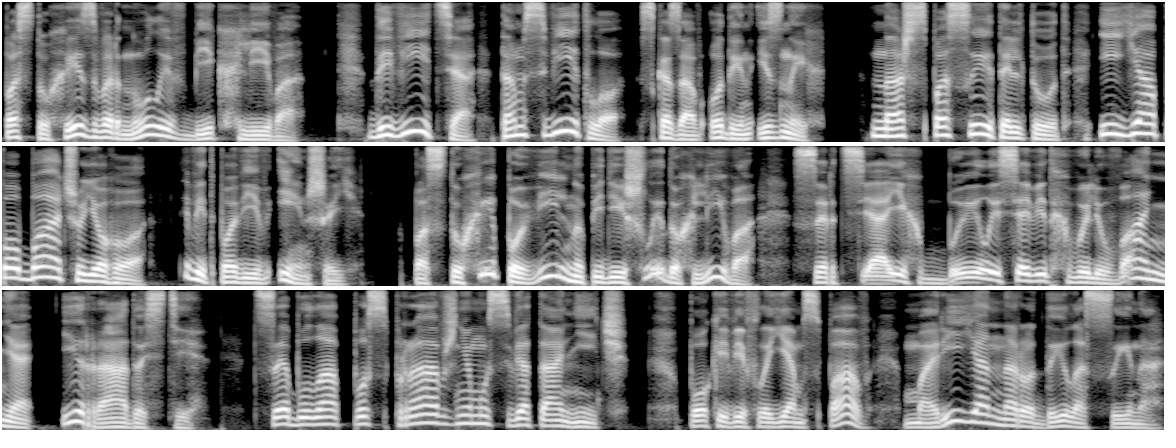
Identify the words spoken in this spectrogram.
пастухи звернули в бік хліва. Дивіться, там світло, сказав один із них. Наш Спаситель тут, і я побачу його, відповів інший. Пастухи повільно підійшли до хліва, серця їх билися від хвилювання і радості. Це була по-справжньому свята ніч. Поки Віфлеєм спав, Марія народила сина,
